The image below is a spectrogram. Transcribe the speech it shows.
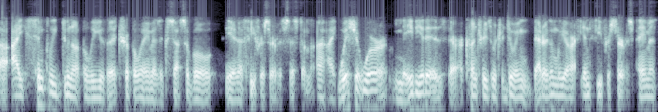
Uh, I simply do not believe that triple aim is accessible in a fee for service system. I, I, wish it were. Maybe it is. There are countries which are doing better than we are in fee for service payment,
